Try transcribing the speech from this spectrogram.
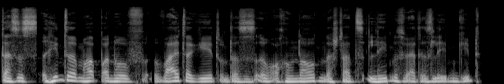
dass es hinter dem Hauptbahnhof weitergeht und dass es auch im Norden der Stadt lebenswertes Leben gibt.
